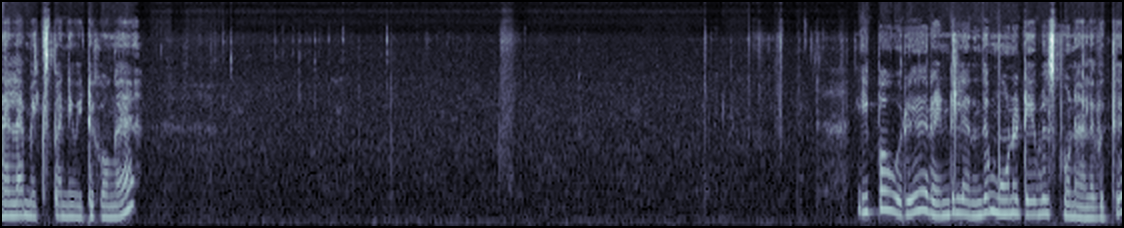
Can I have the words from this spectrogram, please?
நல்லா மிக்ஸ் பண்ணி விட்டுக்கோங்க. இப்போ ஒரு ரெண்டுலேருந்து மூணு டேபிள் ஸ்பூன் அளவுக்கு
